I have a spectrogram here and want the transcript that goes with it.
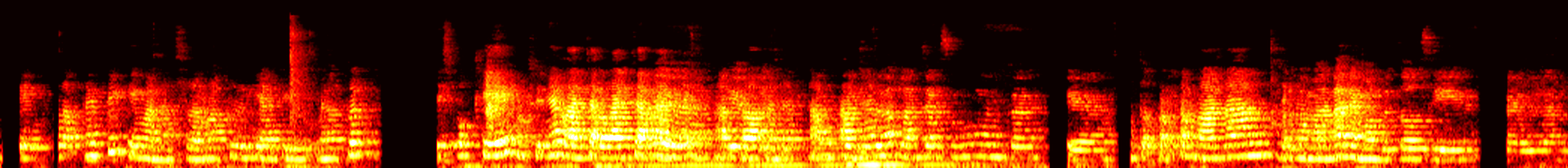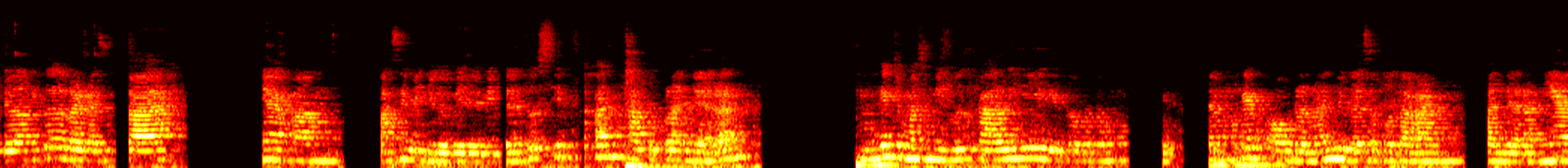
Oke, kalau tapi gimana? Selama kuliah di Melbourne is oke maksudnya lancar-lancar aja? Iya, atau iya. ada tantangan? Tuhan lancar semua ke ya untuk pertemanan? Pertemanan emang betul sih. Kayak bilang-bilang itu rada susah. Ya emang kelasnya juga beda-beda. Terus kita kan satu pelajaran mungkin cuma seminggu sekali gitu ketemu. Dan mungkin obrolan juga seputaran pelajarannya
